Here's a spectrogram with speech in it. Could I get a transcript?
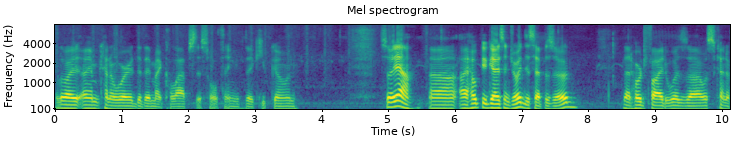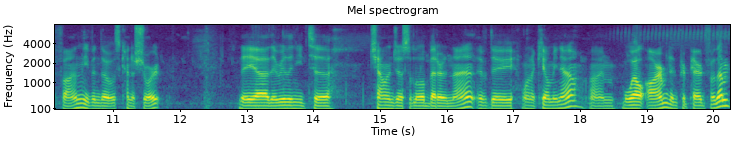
Although I, I am kind of worried that they might collapse this whole thing if they keep going. So yeah, uh, I hope you guys enjoyed this episode. That horde fight was uh, was kind of fun, even though it was kind of short. They uh, they really need to challenge us a little better than that if they want to kill me now. I'm well armed and prepared for them.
